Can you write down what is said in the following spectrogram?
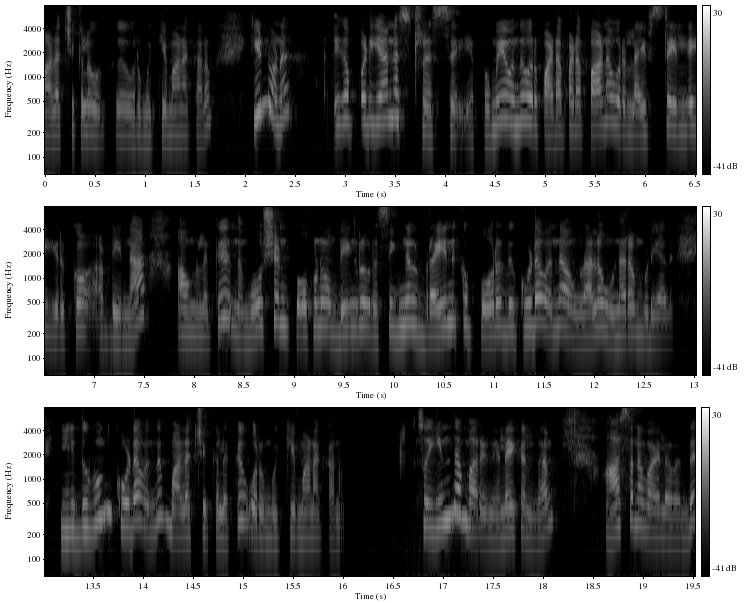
மலச்சிக்கலுக்கு ஒரு முக்கியமான காரணம். இன்னொன்று அதிகப்படியான ஸ்ட்ரெஸ்ஸு எப்போவுமே வந்து ஒரு படபடப்பான ஒரு லைஃப் ஸ்டைல்லே இருக்கும் அப்படின்னா அவங்களுக்கு இந்த மோஷன் போகணும் அப்படிங்கிற ஒரு சிக்னல் பிரெயினுக்கு போகிறது கூட வந்து அவங்களால உணர முடியாது. இதுவும் கூட வந்து மலச்சிக்கலுக்கு ஒரு முக்கியமான கணம். ஸோ இந்த மாதிரி நிலைகளில் ஆசன வாயில வந்து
